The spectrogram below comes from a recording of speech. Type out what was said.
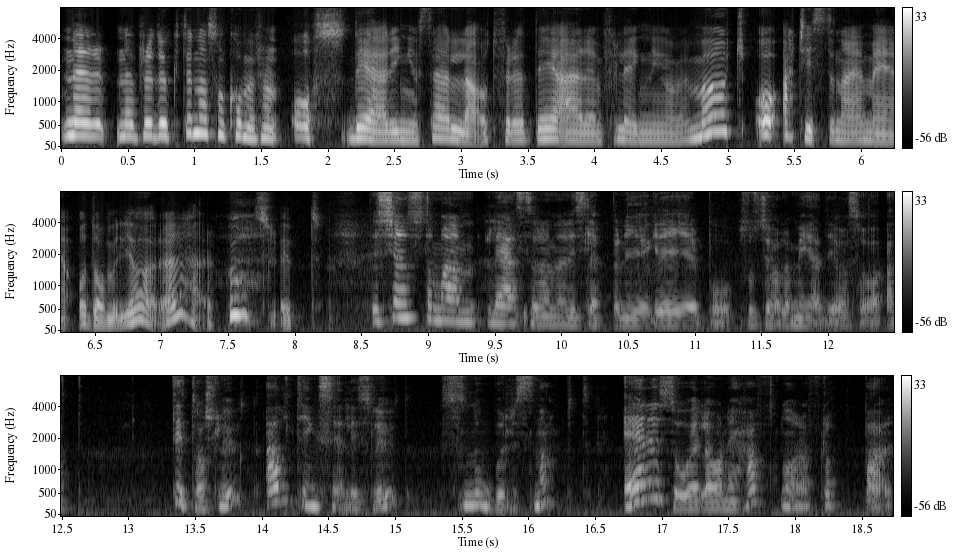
när, när produkterna som kommer från oss det är ingen sellout för att det är en förlängning av en merch och artisterna är med och de vill göra det här. Punkt slut. Det känns när man läser när ni släpper nya grejer på sociala medier och så att det tar slut. Allting säljer slut snorsnabbt. Är det så eller har ni haft några floppar?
